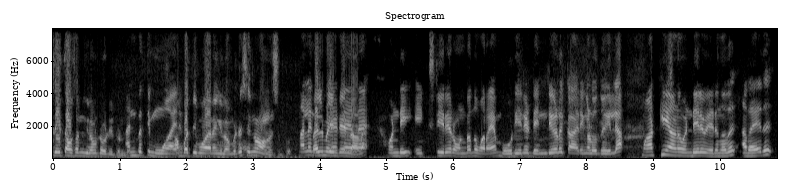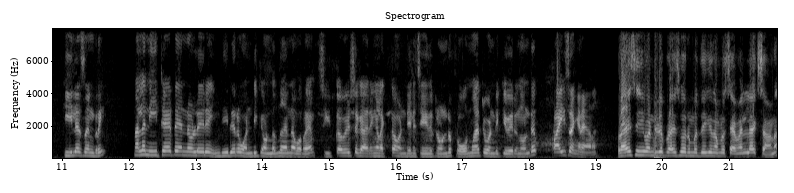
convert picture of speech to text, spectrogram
three thousand kilometre ഓടിയിട്ടുണ്ട്. മൂവായിരം അമ്പത്തി മൂവായിരം കിലോമീറ്റർ സിംഗിൾ ഓണർഷിപ്പ് നല്ല വെൽ മെയിന്റൈൻഡ് ആണ്. വണ്ടി എക്സ്റ്റീരിയർ ഉണ്ടെന്ന് പറയാം. ബോഡിയിൽ ഡെന്റുകൾ കാര്യങ്ങളൊന്നുമില്ല. മാക്കിയാണ് വണ്ടിയിൽ വരുന്നത്. അതായത് കീലെസ് എൻട്രി നല്ല നീറ്റായിട്ട് തന്നെ ഉള്ള ഒരു ഇന്റീരിയർ വണ്ടിക്ക് ഉണ്ടെന്ന് തന്നെ പറയാം. സീറ്റ് കവേഴ്സ് കാര്യങ്ങളൊക്കെ വണ്ടിയിൽ ചെയ്തിട്ടുണ്ട്. ഫ്ലോർ മാറ്റ് വണ്ടിക്ക് വരുന്നുണ്ട്. പ്രൈസ് എങ്ങനെയാണ്? പ്രൈസ് ഈ വണ്ടിയുടെ പ്രൈസ് വരുമ്പോഴത്തേക്ക് നമ്മൾ സെവൻ ലാക്സ് ആണ്.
